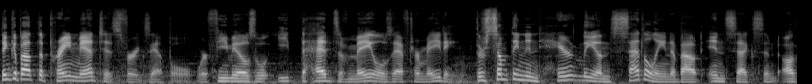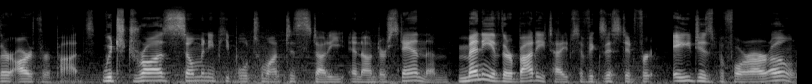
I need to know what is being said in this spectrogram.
Think about the praying mantis, for example, where females will eat the heads of males after mating. There's something inherently unsettling about insects and other arthropods, which draws so many people to want to study and understand them. Many of their body types have existed for ages before our own.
